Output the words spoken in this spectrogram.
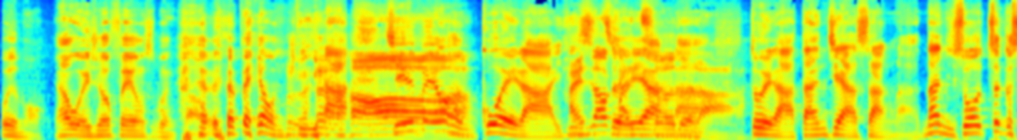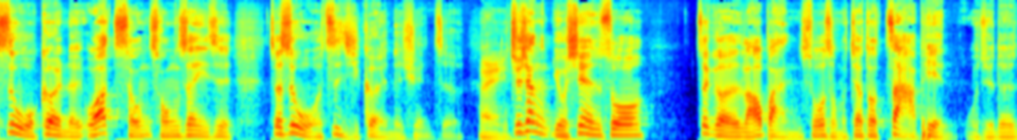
为什么？然后维修费用是不是很高？费用很低啊，其实费用很贵啦，一定是这样的啦。对啦，单价上啦。那你说这个是我个人的，我要重重申一次，这是我自己个人的选择。哎，就像有些人说这个老板说什么叫做诈骗，我觉得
